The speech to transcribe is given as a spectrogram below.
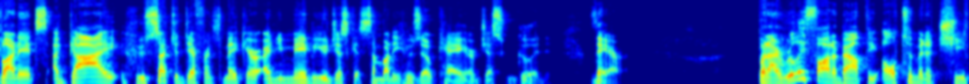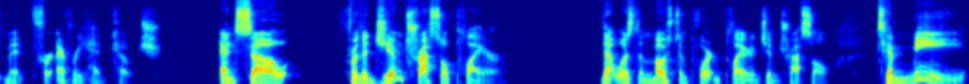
but it's a guy who's such a difference maker and you maybe you just get somebody who's okay or just good there but i really thought about the ultimate achievement for every head coach. And so for the jim tressel player that was the most important player to jim tressel to me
